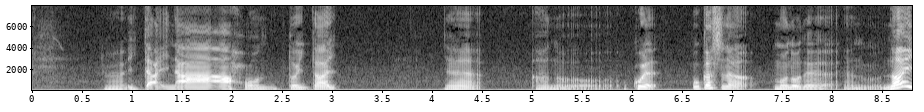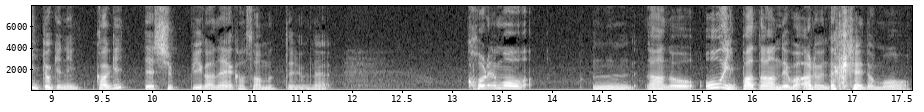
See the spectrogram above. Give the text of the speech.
うん、痛いなほんと痛い。ね。あのこれおかしなものであのない時に限って出費がねかさむっていうね。これも、うん、あの多いパターンではあるんだけれども、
